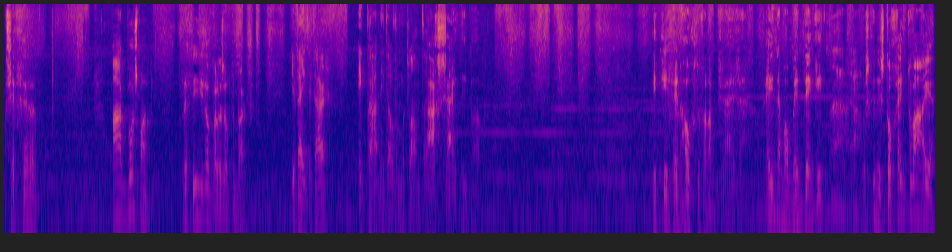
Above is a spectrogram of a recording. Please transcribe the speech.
Zeg, eh Aard Bosman, ligt hij hier ook wel eens op de bank? Je weet het, haar. Ik praat niet over mijn klanten. Ach, zei ik niet, man. Ik kan geen hoogte van hem krijgen. Ene moment denk ik, nou ja, misschien is het toch geen kwaaie.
